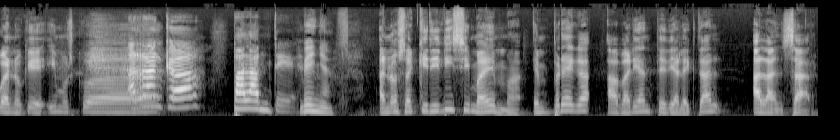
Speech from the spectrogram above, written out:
Bueno, que imos coa... Arranca! Palante. Veña. A nosa queridísima Emma emprega a variante dialectal a lanzar.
